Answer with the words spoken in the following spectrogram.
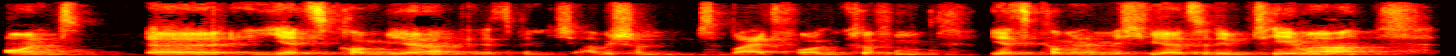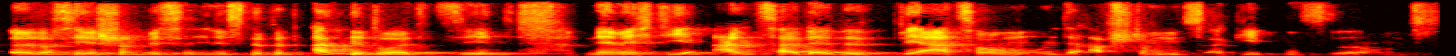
Und äh, jetzt kommen wir, jetzt bin ich, habe ich schon zu weit vorgegriffen, jetzt kommen wir nämlich wieder zu dem Thema, äh, das ihr schon ein bisschen in den Snippet angedeutet seht, nämlich die Anzahl der Bewertungen und der Abstimmungsergebnisse, und,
